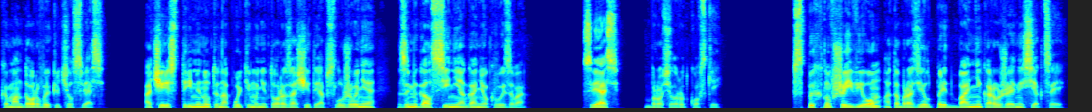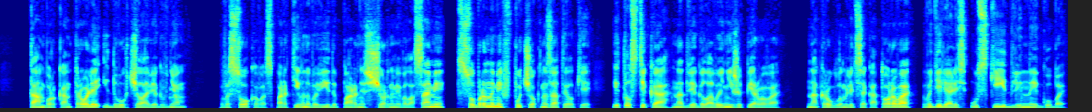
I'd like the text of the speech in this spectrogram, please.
Командор выключил связь. А через три минуты на пульте монитора защиты и обслуживания замигал синий огонек вызова. «Связь», — бросил Рудковский. Вспыхнувший виом отобразил предбанник оружейной секции, тамбур контроля и двух человек в нем. Высокого, спортивного вида парня с черными волосами, собранными в пучок на затылке, и толстяка на две головы ниже первого, на круглом лице которого выделялись узкие длинные губы.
